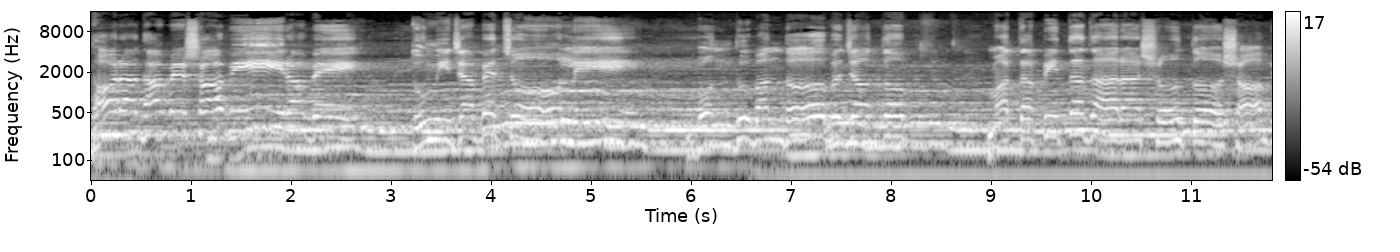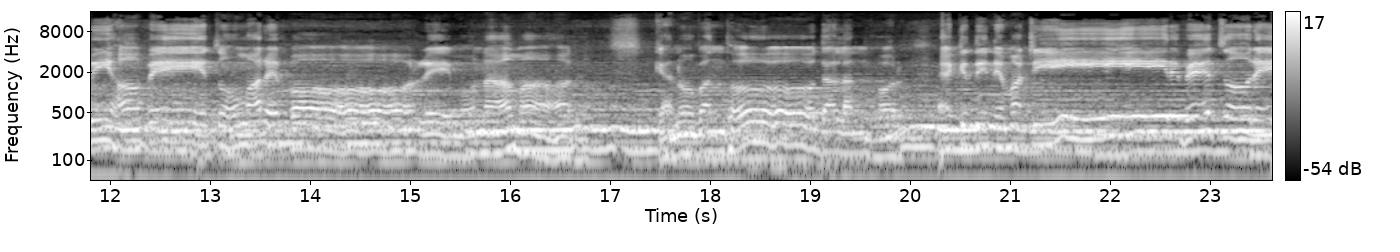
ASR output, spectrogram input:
ধরা ধামে সবই রবে যাবে চলে। বন্ধু বান্ধব যত মাতা পিতা দ্বারা সত সবই হবে তোমার পরে। মনামার কেন বান্ধ দালান ঘর? একদিন মাটির ভেতরে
